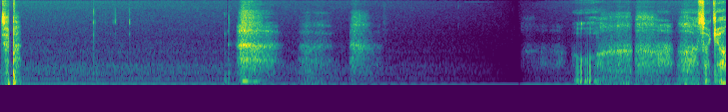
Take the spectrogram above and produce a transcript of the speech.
제발. 어, 자기야.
